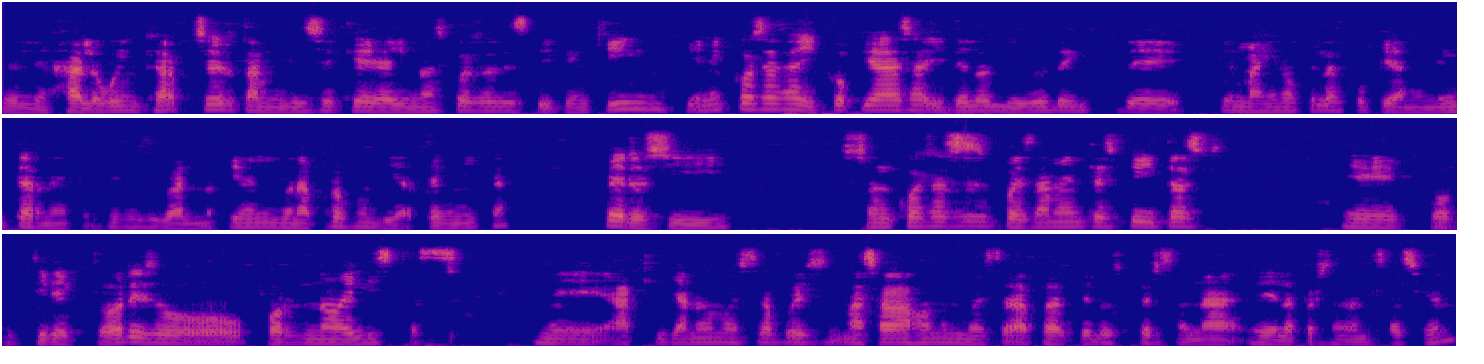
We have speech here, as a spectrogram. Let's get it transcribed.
el Halloween Capture también dice que hay unas cosas de Stephen King, tiene cosas ahí copiadas ahí de los libros de, de imagino que las copiaron de internet porque pues igual no tiene ninguna profundidad técnica, pero sí son cosas supuestamente escritas eh, por directores o por novelistas. Eh, aquí ya nos muestra, pues más abajo nos muestra la parte de, los de la personalización.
